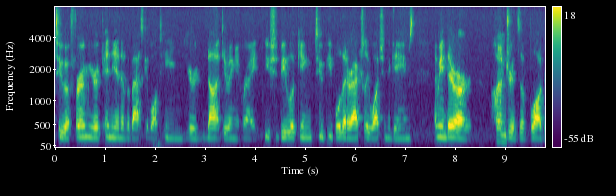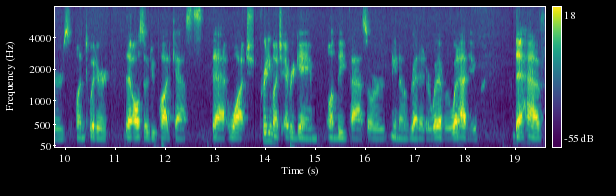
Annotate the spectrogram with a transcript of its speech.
to affirm your opinion of a basketball team, you're not doing it right. You should be looking to people that are actually watching the games. I mean, there are hundreds of bloggers on Twitter that also do podcasts that watch pretty much every game on League Pass or you know Reddit or whatever, what have you, that have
